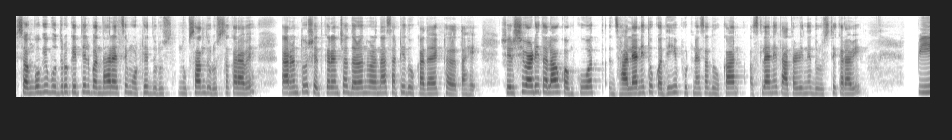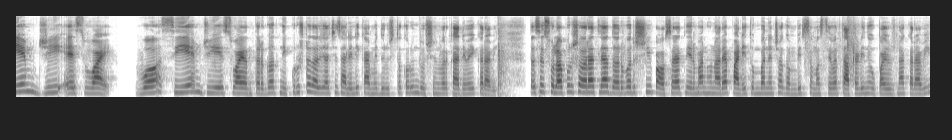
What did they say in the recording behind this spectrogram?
संगोगी बुद्रुक येथील बंधाऱ्याचे मोठे दुरुस्त नुकसान दुरुस्त करावे कारण तो शेतकऱ्यांच्या दळणवळणासाठी धोकादायक ठरत आहे. शिरशिवाडी तलाव कमकुवत झाल्याने तो कधीही फुटण्याचा धोका असल्याने तातडीने दुरुस्ती करावी. P M G S Y व C M G S Y अंतर्गत निकृष्ट दर्जाची झालेली कामे दुरुस्त करून दोषींवर कार्यवाही करावी. तसेच सोलापूर शहरातल्या दरवर्षी पावसाळ्यात निर्माण होणाऱ्या पाणी तुंबण्याच्या गंभीर समस्येवर तातडीने उपाययोजना करावी.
